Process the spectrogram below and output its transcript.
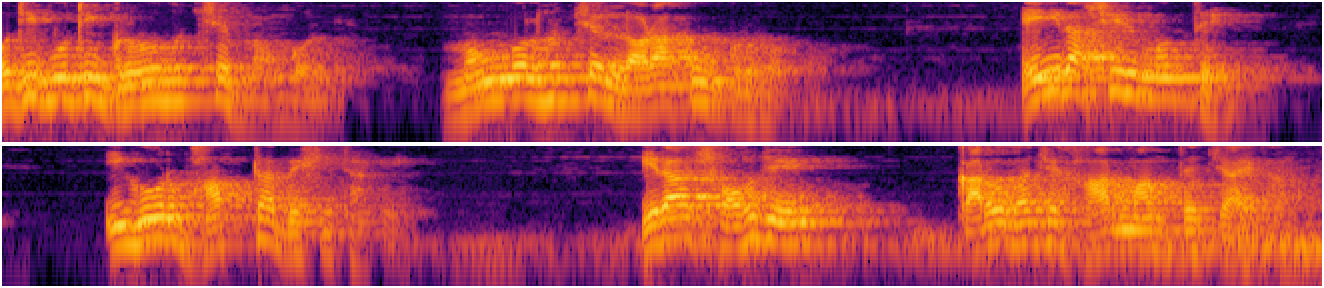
অধিপতি গ্রহ হচ্ছে মঙ্গল। মঙ্গল হচ্ছে লড়াকু গ্রহ। এই রাশির মধ্যে ইগোর ভাবটা বেশি থাকে। এরা সহজে কারও কাছে হার মানতে চায় না।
